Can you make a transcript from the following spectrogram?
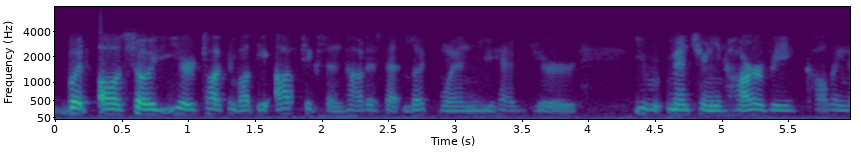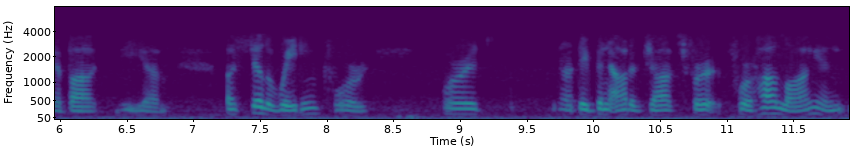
but also, you're talking about the optics and how does that look when you had your, you were mentioning Harvey calling about the, um, uh, still waiting for, for, you know, they've been out of jobs for for how long, and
